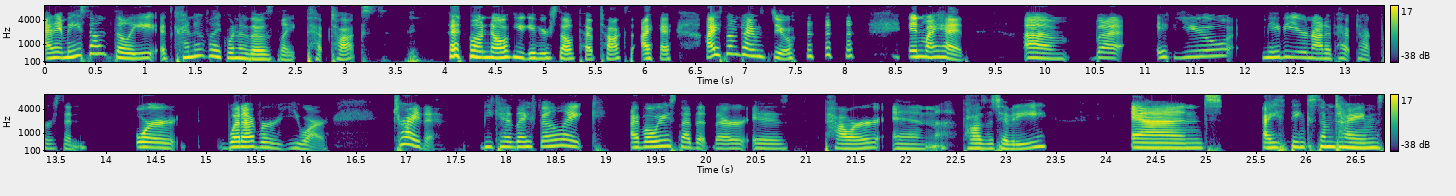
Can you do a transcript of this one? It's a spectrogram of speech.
and it may sound silly, it's kind of like one of those like pep talks. I don't know if you give yourself pep talks. I I sometimes do in my head. Um, but if you maybe you're not a pep talk person or whatever you are, try this because I feel like I've always said that there is power in positivity. And I think sometimes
